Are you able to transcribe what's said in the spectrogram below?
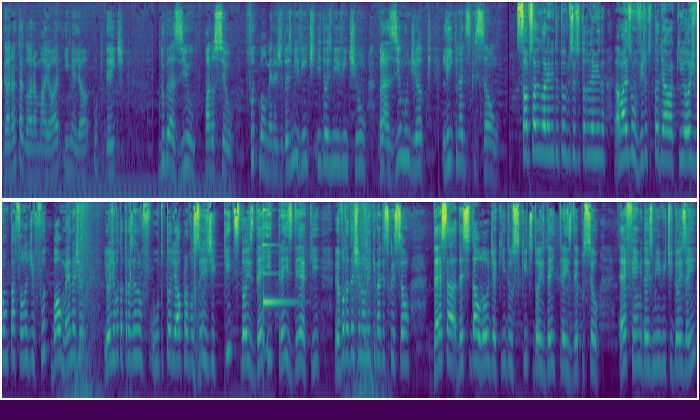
Garanta agora maior e melhor update do Brasil para o seu Football Manager 2020 e 2021 Brasil Mundial. Link na descrição. Salve, salve galera do YouTube, sejam todos bem-vindos a mais um vídeo tutorial aqui. Hoje vamos estar falando de Football Manager e hoje eu vou estar trazendo o tutorial para vocês de kits 2D e 3D aqui. Eu vou estar deixando um link na descrição dessa, desse download aqui dos kits 2D e 3D para o seu FM 2022 aí.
